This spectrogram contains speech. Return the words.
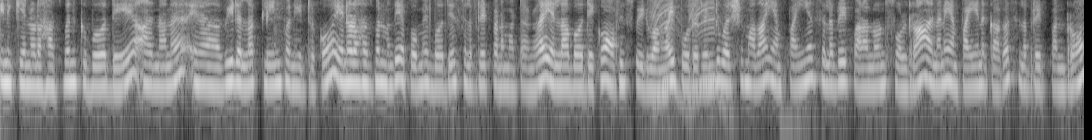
இன்னைக்கு என்னோட ஹஸ்பண்ட்க்கு பர்த்டே அதனால என் வீடெல்லாம் க்ளீன் பண்ணிகிட்ருக்கோம் என்னோட ஹஸ்பண்ட் வந்து எப்போவுமே பர்த்டே செலிப்ரேட் பண்ண மாட்டாங்க எல்லா பர்த்டேக்கும் ஆஃபீஸ் போயிடுவாங்க இப்போ ஒரு ரெண்டு வருஷமாக தான் என் பையன் செலிப்ரேட் பண்ணணும்னு சொல்கிறான் அதனால என் பையனுக்காக செலிப்ரேட் பண்ணுறோம்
